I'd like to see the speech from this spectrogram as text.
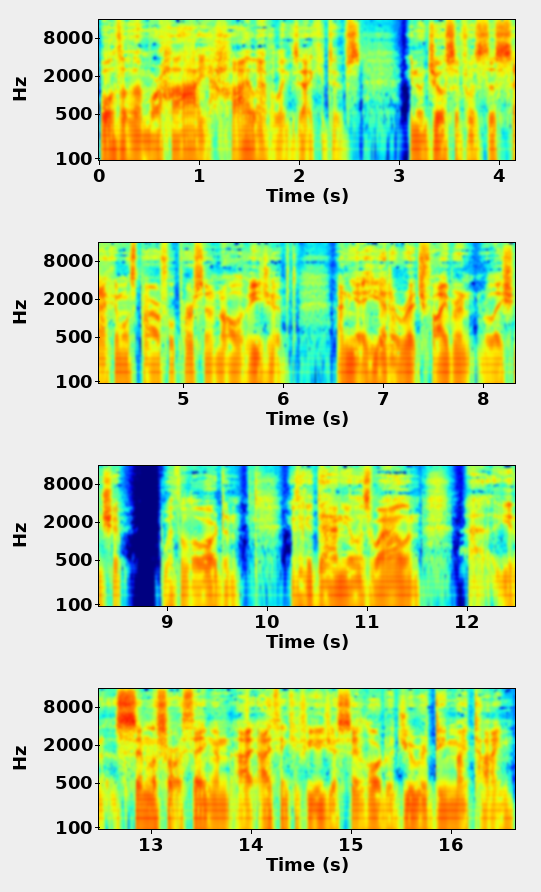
both of them were high, high level executives. You know, Joseph was the second most powerful person in all of Egypt, and yet he had a rich, vibrant relationship with the Lord. And you think of Daniel as well. And uh, you know, similar sort of thing. And I, I think if you just say, Lord, would you redeem my time?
